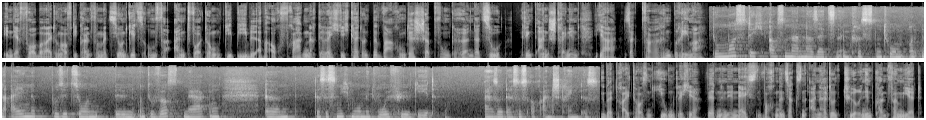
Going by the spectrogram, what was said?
In der Vorbereitung auf die Konfirmation geht es um Verantwortung, die Bibel, aber auch Fragen nach Gerechtigkeit und Bewahrung der Schöpfung gehören dazu. Klingt anstrengend. Ja, sagt Pfarrerin Bremer. Du musst dich auseinandersetzen im Christentum und eine eigene Position bilden. Und du wirst merken, ähm, dass es nicht nur mit Wohlfühl geht. Also, dass es auch anstrengend ist. Über 3000 Jugendliche werden in den nächsten Wochen in Sachsen-Anhalt und Thüringen konfirmiert.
